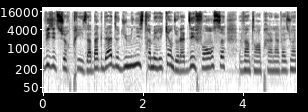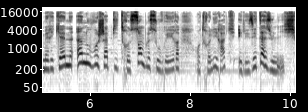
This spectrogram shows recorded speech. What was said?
Visite surprise à Bagdad du ministre américain de la Défense. 20 ans après l'invasion américaine, un nouveau chapitre semble s'ouvrir entre l'Irak et les États-Unis.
